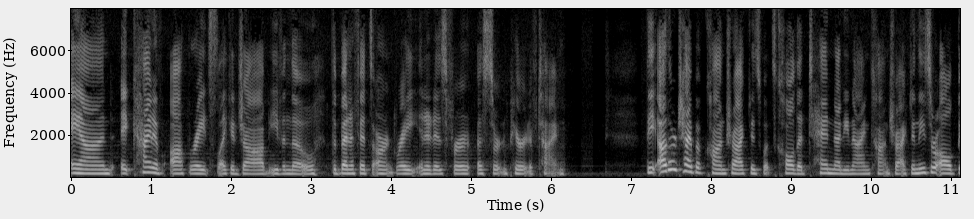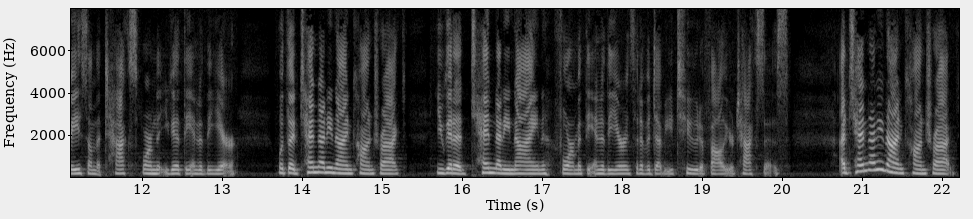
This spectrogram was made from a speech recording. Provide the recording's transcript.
And it kind of operates like a job, even though the benefits aren't great and it is for a certain period of time. The other type of contract is what's called a 1099 contract. And these are all based on the tax form that you get at the end of the year. With a 1099 contract, you get a 1099 form at the end of the year instead of a W 2 to file your taxes. A 1099 contract,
